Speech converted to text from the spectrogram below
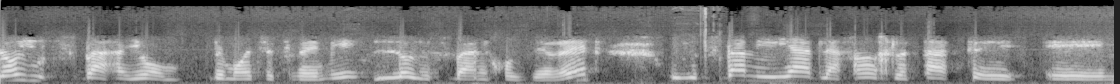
לא יוצבע היום במועצת רמ"י, לא יוצבע, אני חוזרת, הוא יוצבע מיד לאחר החלטת אה, אה,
